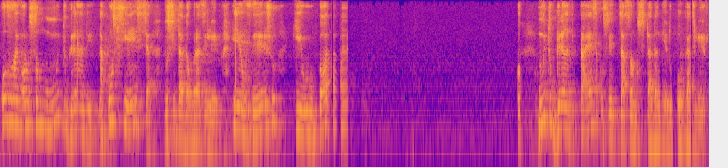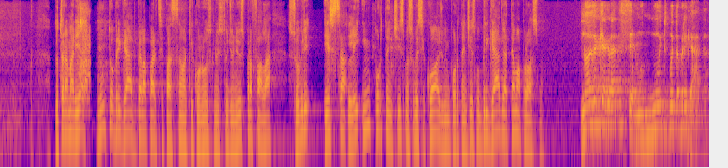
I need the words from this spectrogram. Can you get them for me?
houve uma evolução muito grande na consciência do cidadão brasileiro. E eu vejo que o código muito grande para essa conscientização de cidadania do povo brasileiro. Doutora Maria, muito obrigado pela participação aqui conosco no Estúdio News para falar sobre essa lei importantíssima, sobre esse código importantíssimo. Obrigado e até uma próxima. Nós é que agradecemos. Muito, muito obrigada.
